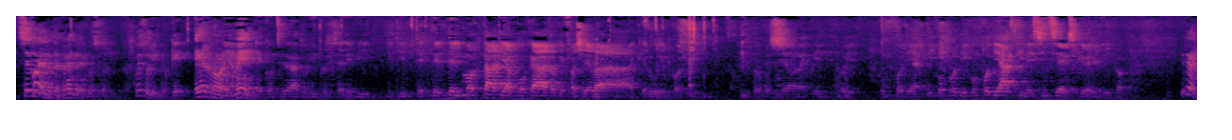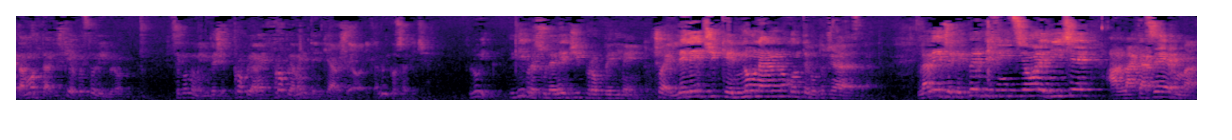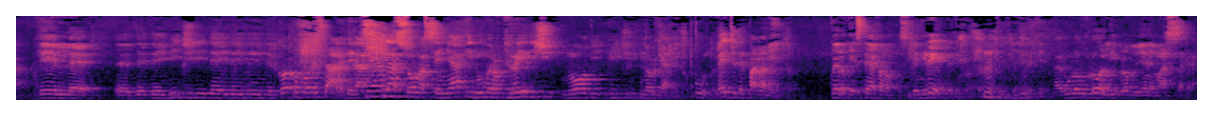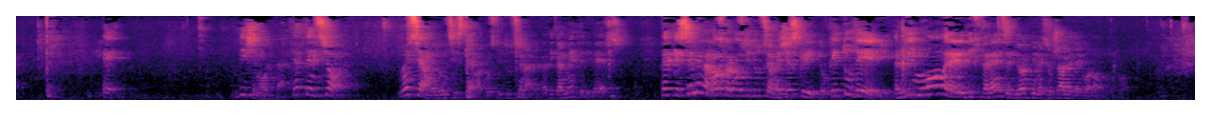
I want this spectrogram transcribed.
Se voi andate a prendere questo libro, questo libro che erroneamente è considerato un libro di serie B di, di, de, del Mortati avvocato che faceva anche lui un po' di di professione, quindi poi con un po' di, atti, con un po di, con un po di atti messi insieme scrivere il libro. In realtà Mortari scrive questo libro, secondo me invece propriamente, propriamente in chiave teorica. Lui cosa dice? Lui, il libro è sulle leggi provvedimento, cioè le leggi che non hanno contenuto generale astratto. La legge che per definizione dice alla caserma del, eh, de, dei vigili de, de, del corpo forestale della SIA sono assegnati numero 13 nuovi vigili in organico. Punto. Legge del Parlamento. Quello che Stefano svenirebbe di fronte perché la rule of law lì proprio viene massacrata. E dice Mortati, attenzione, noi siamo in un sistema costituzionale radicalmente diverso. Perché se nella nostra Costituzione c'è scritto che tu devi rimuovere le differenze di ordine sociale ed economico,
